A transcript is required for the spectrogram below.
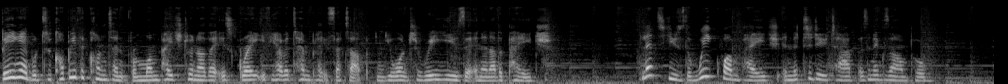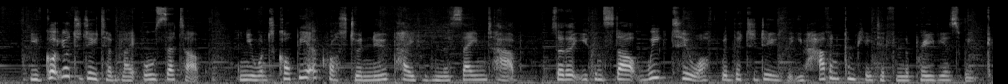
Being able to copy the content from one page to another is great if you have a template set up and you want to reuse it in another page. Let's use the Week 1 page in the To Do tab as an example. You've got your To Do template all set up and you want to copy it across to a new page within the same tab so that you can start Week 2 off with the To Dos that you haven't completed from the previous week.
